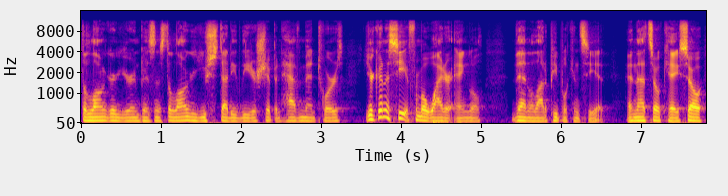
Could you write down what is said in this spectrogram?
the longer you're in business, the longer you study leadership and have mentors, you're going to see it from a wider angle than a lot of people can see it and that's okay. So,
